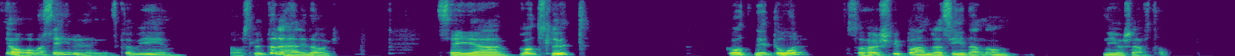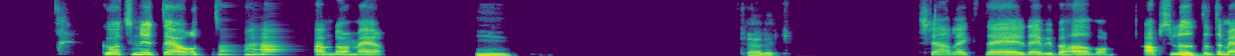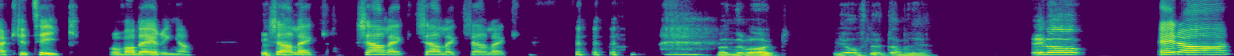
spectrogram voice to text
ja, vad säger du? Ska vi avsluta det här idag? Säga gott slut. Gott nytt år. Så hörs vi på andra sidan om nyårsafton. Gott nytt år och ta hand om er. Mm. Kärlek. Kärlek, det är det vi behöver. Absolut mm. inte mer kritik och värderingar. Kärlek, kärlek, kärlek, kärlek. Underbart. Vi avslutar med det. Hej då! Hej då!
